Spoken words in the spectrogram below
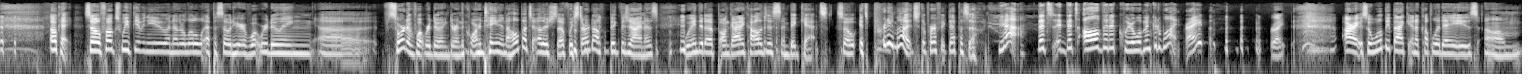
yeah. Okay, so folks, we've given you another little episode here of what we're doing, uh, sort of what we're doing during the quarantine, and a whole bunch of other stuff. We started off with big vaginas, we ended up on gynecologists and big cats. So it's pretty much the perfect episode, Yeah, that's that's all that a queer woman could want, right? right? All right, so we'll be back in a couple of days. Um,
